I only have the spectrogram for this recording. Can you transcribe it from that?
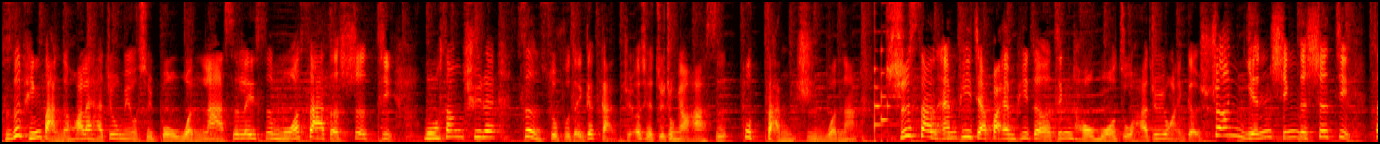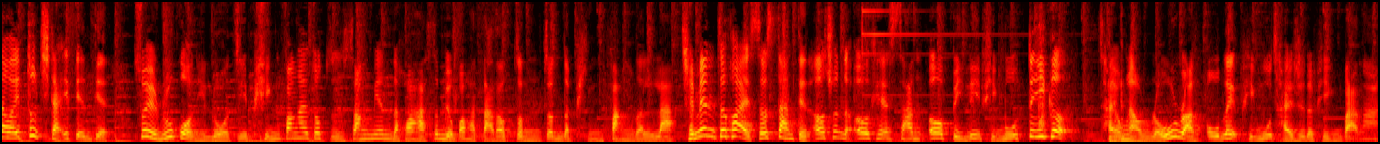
只是平板的话呢，它就没有水波纹啦，是类似磨砂的设计，摸上去呢是很舒服的一个感觉，而且最重要哈是不沾指纹啊，十三 MP 加八 MP 的镜头模组，它就用了一个双圆形的设计，稍微凸起来一点点，所以如果你裸机平放在桌子上面的话，它是没有办法达到真正的平放的啦，前面。这块十三点二寸的二 K 三二比例屏幕，第一个采用了柔软 OLED 屏幕材质的平板啊，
